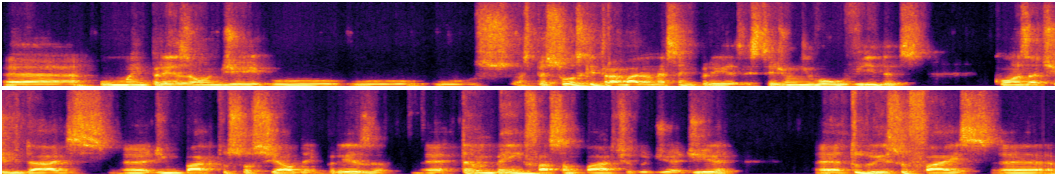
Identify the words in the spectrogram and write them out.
é, uma empresa onde o, o, os, as pessoas que trabalham nessa empresa estejam envolvidas com as atividades é, de impacto social da empresa é, também façam parte do dia a dia, é, tudo isso faz, é,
